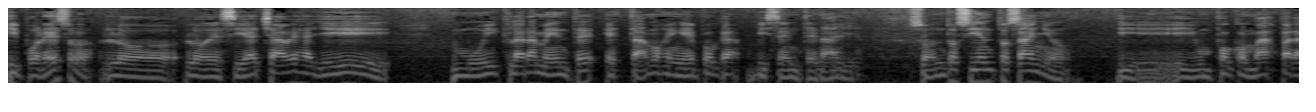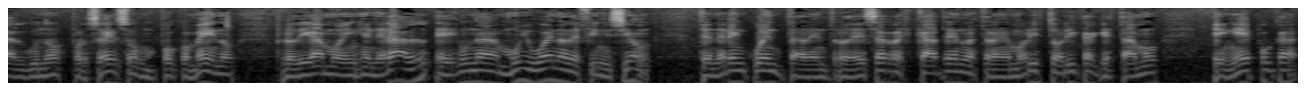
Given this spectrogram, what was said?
Y por eso lo, lo decía Chávez allí muy claramente, estamos en época bicentenaria son 200 años y, un poco más para algunos procesos, un poco menos, pero digamos en general es una muy buena definición tener en cuenta dentro de ese rescate de nuestra memoria histórica que estamos en época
